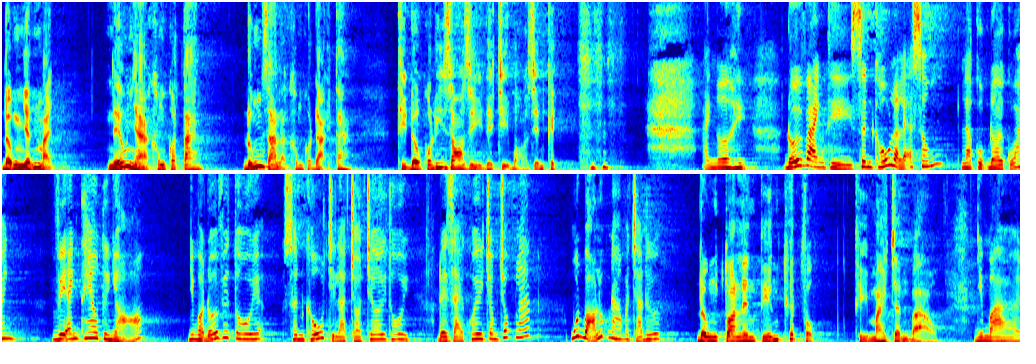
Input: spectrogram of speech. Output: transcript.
Đông nhấn mạnh Nếu nhà không có tang Đúng ra là không có đại tang Thì đâu có lý do gì để chị bỏ diễn kịch. Anh ơi Đối với anh thì sân khấu là lẽ sống Là cuộc đời của anh. Vì anh theo từ nhỏ Nhưng mà đối với tôi á, Sân khấu chỉ là trò chơi thôi Để giải khuây trong chốc lát. Muốn bỏ lúc nào mà chả được. Đông toan lên tiếng thuyết phục Thì Mai chân bảo Nhưng mà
